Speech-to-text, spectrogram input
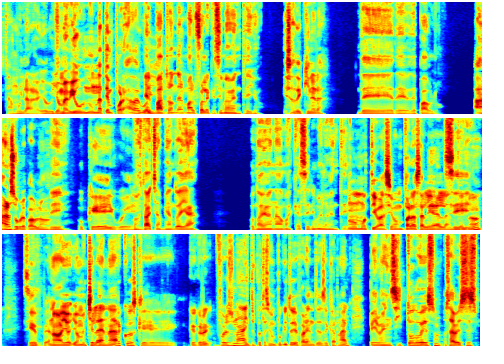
Está muy larga. Yo, yo me vi un- una temporada, güey. El patrón del mal fue la que sí me aventé yo, ¿Esa de quién era? de, de, de Pablo. Ah, era sobre Pablo. Sí. Ok, güey. Cuando estaba chambeando allá, pues no había nada más que hacer y me la aventé. Como motivación para salir adelante, Sí, ¿no? sí. Que- no, yo, yo me eché la de Narcos, que, que creo que fue una interpretación un poquito diferente de ese carnal, pero en sí todo eso, o sea, a veces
